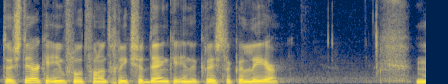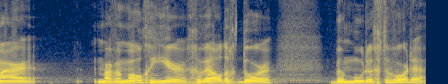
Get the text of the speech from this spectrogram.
te sterke invloed van het Griekse denken in de christelijke leer. Maar, maar we mogen hier geweldig door bemoedigd worden.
